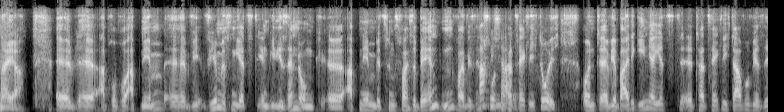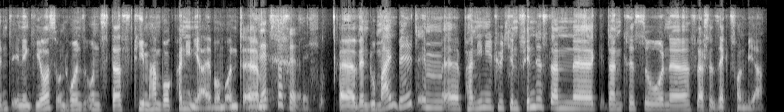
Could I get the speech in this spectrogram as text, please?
Naja, äh, äh, apropos abnehmen, äh, wir, wir müssen jetzt irgendwie die Sendung äh, abnehmen bzw. beenden, weil wir sind Ach, schon tatsächlich durch. Und äh, wir beide gehen ja jetzt äh, tatsächlich da, wo wir sind, in den Kiosk und holen uns das Team Hamburg Panini-Album. Und ähm, Selbstverständlich. äh, wenn du mein Bild im äh, Panini-Tütchen findest, dann, äh, dann kriegst du eine Flasche Sekt von mir.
